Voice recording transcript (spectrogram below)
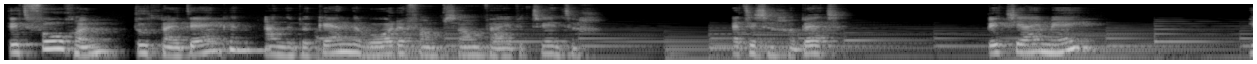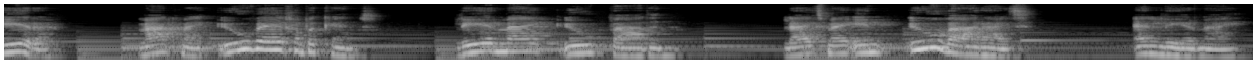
Dit volgen doet mij denken aan de bekende woorden van Psalm 25. Het is een gebed. Bid jij mee? Heere, maak mij uw wegen bekend. Leer mij uw paden. Leid mij in uw waarheid en leer mij.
